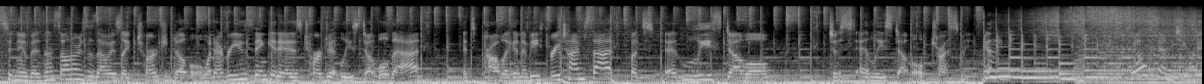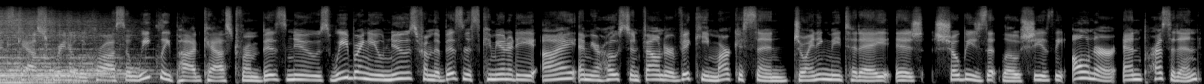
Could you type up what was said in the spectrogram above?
advice to new business owners is always like charge double. Whatever you think it is, charge at least double that. It's probably going to be three times that, but at least double. Just at least double. Trust me. Welcome to BizCast Greater La Crosse, a weekly podcast from Biz News. We bring you news from the business community. I am your host and founder, Vicki Markison. Joining me today is Shobi Zietlow. She is the owner and president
